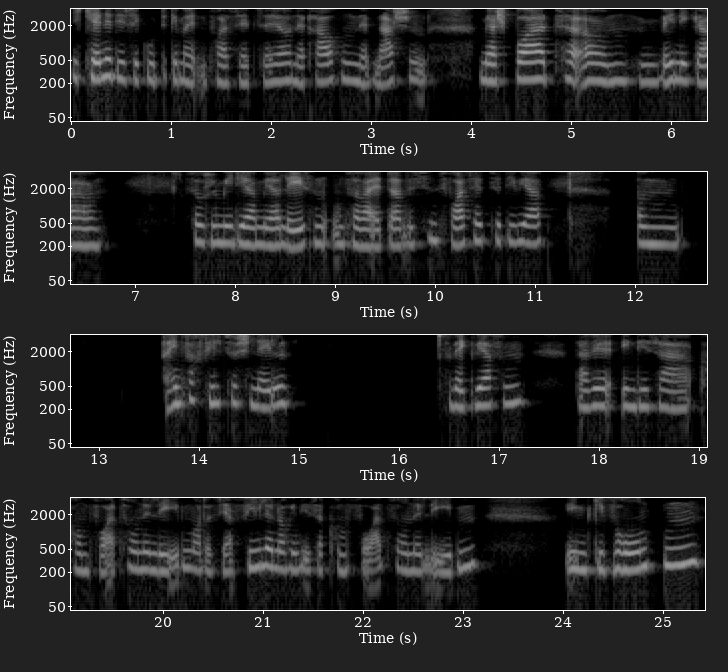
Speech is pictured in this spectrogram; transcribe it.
Ich kenne diese gut gemeinten Vorsätze, ja, nicht rauchen, nicht naschen, mehr Sport, ähm, weniger Social Media, mehr lesen und so weiter. Das sind Vorsätze, die wir ähm, einfach viel zu schnell wegwerfen, da wir in dieser Komfortzone leben oder sehr viele noch in dieser Komfortzone leben, im Gewohnten,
